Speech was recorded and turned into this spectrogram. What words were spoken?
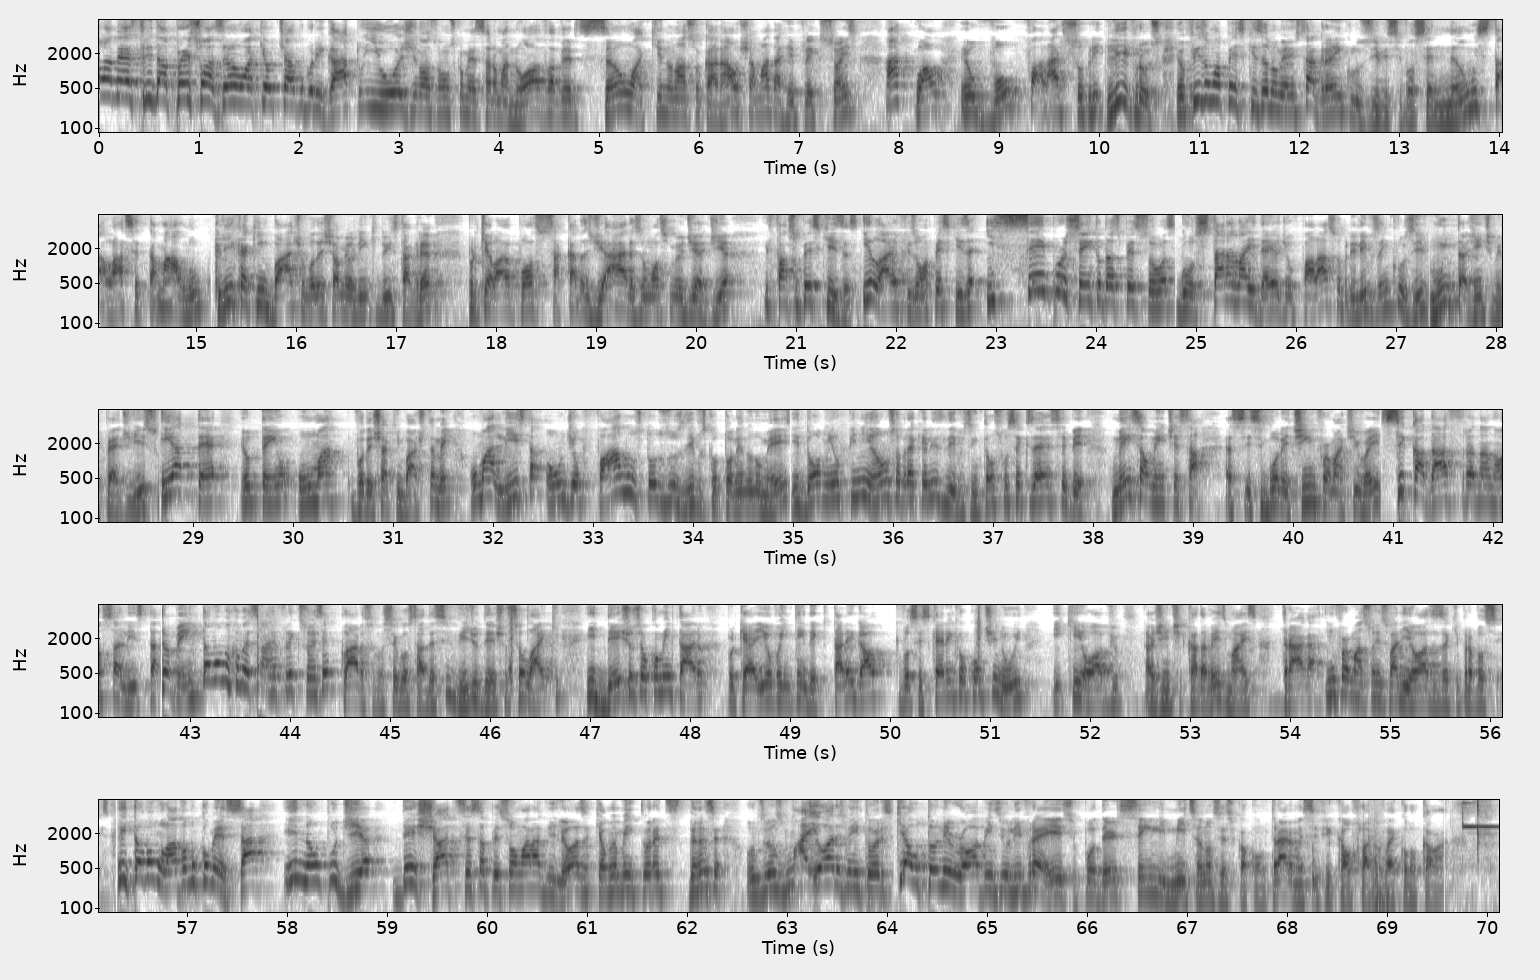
Fala mestre da persuasão, aqui é o Thiago Burigato e hoje nós vamos começar uma nova versão aqui no nosso canal chamada Reflexões, a qual eu vou falar sobre livros. Eu fiz uma pesquisa no meu Instagram, inclusive se você não está lá, você tá maluco, clica aqui embaixo, eu vou deixar meu link do Instagram, porque lá eu posto sacadas diárias, eu mostro meu dia a dia e faço pesquisas. E lá eu fiz uma pesquisa e 100% das pessoas gostaram da ideia de eu falar sobre livros, inclusive muita gente me pede isso, e até eu tenho uma, vou deixar aqui embaixo também, uma lista onde eu falo todos os livros que eu tô lendo no mês e dou a minha opinião sobre aqueles livros. Então, se você quiser receber mensalmente essa, esse boletim informativo aí, se cadastra na nossa lista também. Então, vamos começar reflexões. E é claro, se você gostar desse vídeo, deixa o seu like e deixa o seu comentário, porque aí eu vou entender que tá legal, que vocês querem que eu continue e que, óbvio, a gente cada vez mais traga informações valiosas aqui para vocês. Então, vamos lá, vamos começar e não podia deixar de ser essa pessoa maravilhosa que é o meu mentor à distância, um dos meus maiores mentores, que é o Tony Robbins, e o livro é esse, O Poder Sem Limites. Eu não sei se fica ao contrário, mas se ficar, o Flávio vai colocar uma,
